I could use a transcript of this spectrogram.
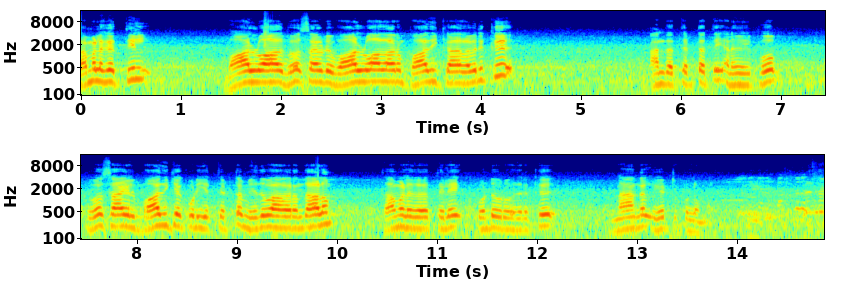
தமிழகத்தில் வாழ்வா விவசாயியுடைய வாழ்வாதாரம் பாதிக்காத அளவிற்கு அந்த திட்டத்தை அனுபவிப்போம். விவசாயிகள் பாதிக்கக்கூடிய திட்டம் எதுவாக இருந்தாலும் தமிழகத்திலே கொண்டு வருவதற்கு நாங்கள் ஏற்றுக்கொள்ள மாட்டோம்.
